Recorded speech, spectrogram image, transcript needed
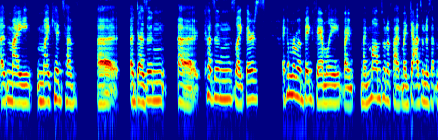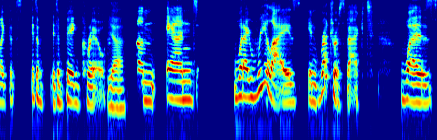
uh, my my kids have uh, a dozen uh, cousins. Like there's, I come from a big family. My my mom's one of five. My dad's one of seven. Like that's it's a it's a big crew. Yeah. Um, and what I realize in retrospect was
